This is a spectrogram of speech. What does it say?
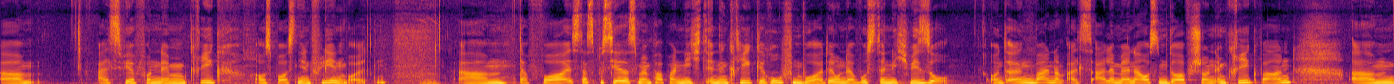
ähm, als wir von dem Krieg aus Bosnien fliehen wollten. Ja. Ähm, davor ist das passiert, dass mein Papa nicht in den Krieg gerufen wurde und er wusste nicht wieso. Und irgendwann, als alle Männer aus dem Dorf schon im Krieg waren, ähm,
